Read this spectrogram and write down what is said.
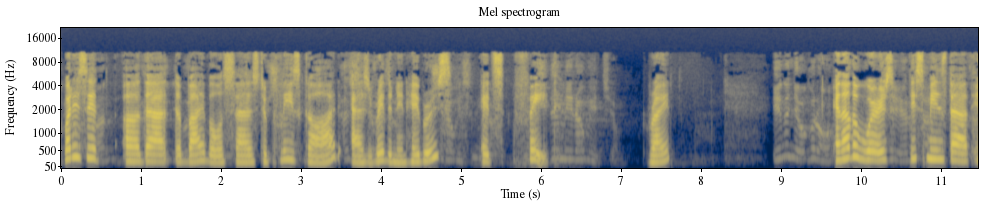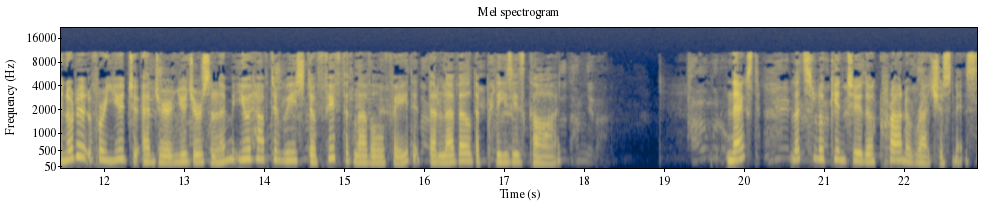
What is it uh, that the Bible says to please God, as written in Hebrews? It's faith, right? In other words, this means that in order for you to enter New Jerusalem, you have to reach the fifth level of faith, the level that pleases God. Next, let's look into the crown of righteousness.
